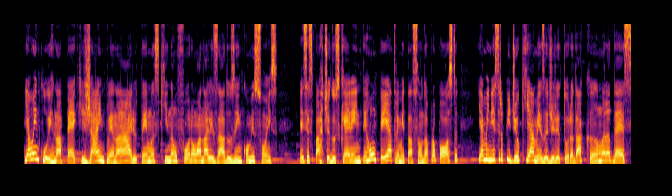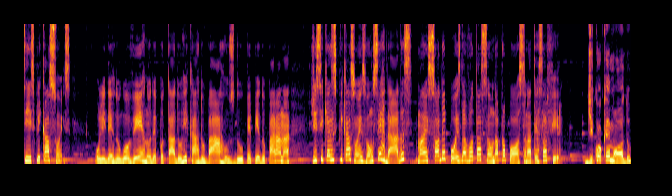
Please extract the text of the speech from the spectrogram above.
e ao incluir na PEC já em plenário temas que não foram analisados em comissões. Esses partidos querem interromper a tramitação da proposta e a ministra pediu que a mesa diretora da Câmara desse explicações. O líder do governo, o deputado Ricardo Barros, do PP do Paraná, disse que as explicações vão ser dadas, mas só depois da votação da proposta na terça-feira. De qualquer modo,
